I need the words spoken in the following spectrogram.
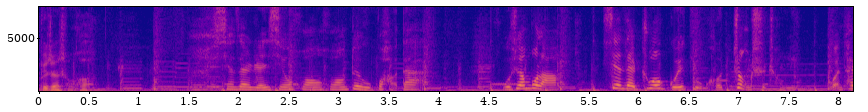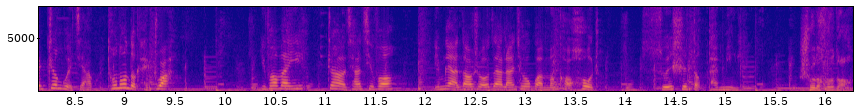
备战神话。现在人心惶惶，队伍不好带。我宣布了啊，现在捉鬼组合正式成立，管他真鬼假鬼，通通都开抓。以防万一，张小强、齐峰，你们俩到时候在篮球馆门口候着，随时等待命令。收到，收到。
